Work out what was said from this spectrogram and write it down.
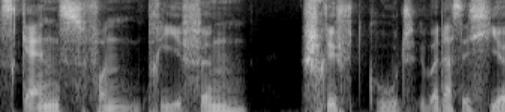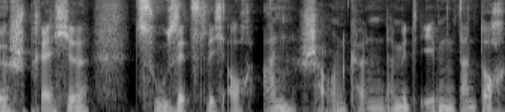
Scans von Briefen, Schriftgut, über das ich hier spreche, zusätzlich auch anschauen können, damit eben dann doch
